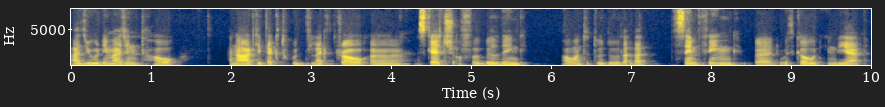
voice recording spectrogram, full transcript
as you would imagine how an architect would like draw a sketch of a building i wanted to do that, that same thing but with code in the app.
